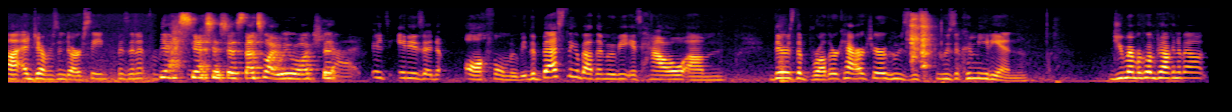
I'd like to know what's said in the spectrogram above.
Uh, and Jefferson D'Arcy isn't it. From Yes, yes, yes, yes. That's why we watched it. Yeah, it, it is an awful movie. The best thing about that movie is how um, there's the brother character who's this, who's a comedian. Do you remember who I'm talking about?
